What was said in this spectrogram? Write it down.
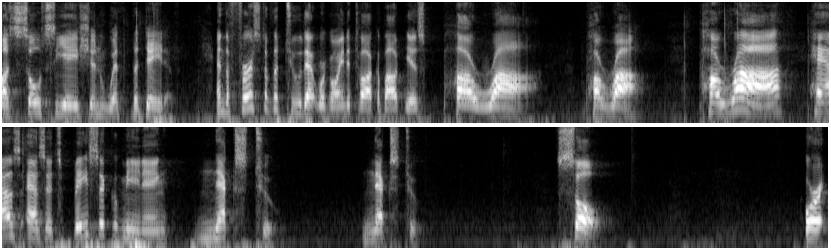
association with the dative. And the first of the two that we're going to talk about is para. Para. Para has as its basic meaning next to. Next to. So, or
